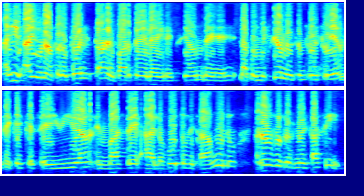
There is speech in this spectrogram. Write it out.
hay, hay una propuesta de parte de la dirección de la conducción del centro de estudiantes que es que se divida en base a los votos de cada uno. Para nosotros no es así,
